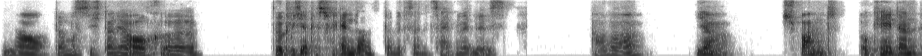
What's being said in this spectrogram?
Genau, da muss sich dann ja auch äh, wirklich etwas verändern, damit es eine Zeitenwende ist. Aber ja, spannend. Okay, dann,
